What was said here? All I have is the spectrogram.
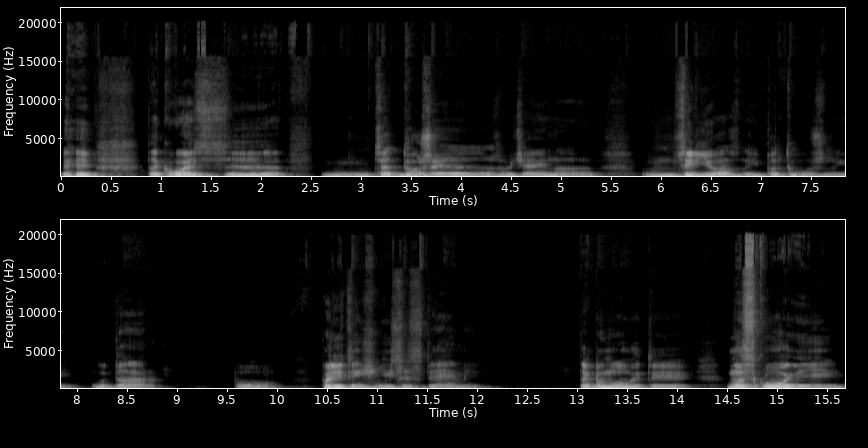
Так ось, е, це дуже, звичайно, серйозний, потужний удар по політичній системі, так би мовити, Московії.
